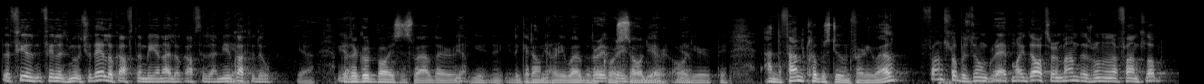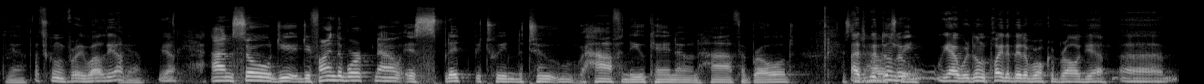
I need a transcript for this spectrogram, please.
the feeling, feelings mutual. They look after me, and I look after them. You've Yeah. got to do. Yeah, but Yeah. they're good boys as well. They're you, they get on very well with, Very, of course, very all your all your. And the fan club is doing very well. Fan club is doing great. My daughter Amanda's running a fan club. Yeah. That's going very well, yeah. Yeah. Yeah. And so, do you, do you find the work now is split between the two, half in the UK now and half abroad? Is that we're how it's doing been? a, yeah, we're doing quite a bit of work abroad. Yeah, um,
